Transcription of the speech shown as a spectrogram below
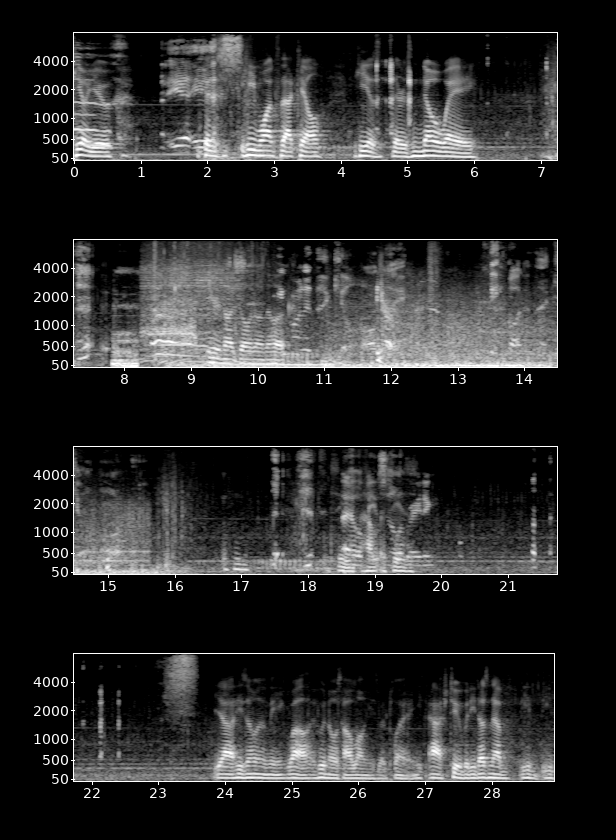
kill you Yeah, he because he wants that kill. He is. There's no way you're not going on the He hook. wanted that kill all day. he wanted that kill all day. See I hope how he's let's see his- celebrating. Yeah, he's only well, who knows how long he's been playing. He's Ash too, but he doesn't have he he's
